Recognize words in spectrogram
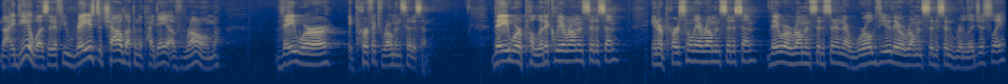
And the idea was that if you raised a child up in the paideia of Rome, they were a perfect Roman citizen. They were politically a Roman citizen, interpersonally a Roman citizen. They were a Roman citizen in their worldview. They were a Roman citizen religiously.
